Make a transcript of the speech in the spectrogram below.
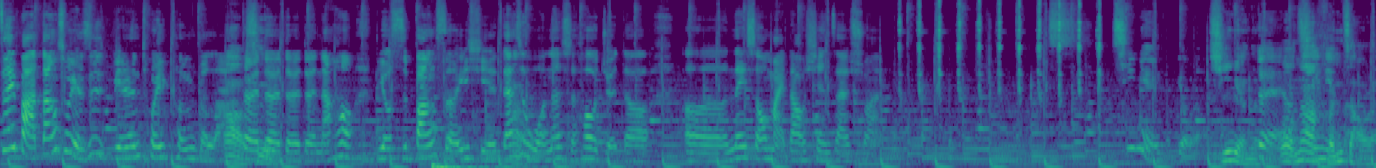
这一把当初也是别人推坑的啦，对对对对，然后有 sponsor 一些，但是啊我那时候觉得，呃，那时候买到现在算七年有了，七年了，对哦，那很早了。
